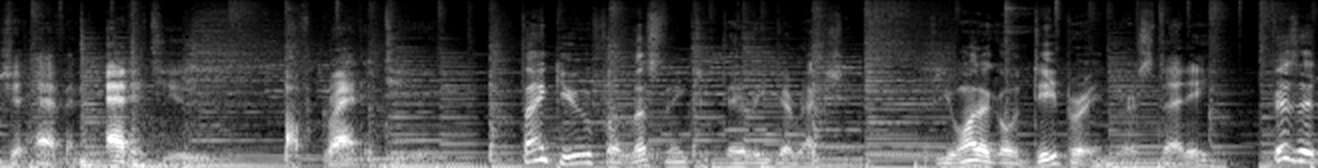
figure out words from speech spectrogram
should have an attitude of gratitude. Thank you for listening to Daily Direction. If you want to go deeper in your study, visit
